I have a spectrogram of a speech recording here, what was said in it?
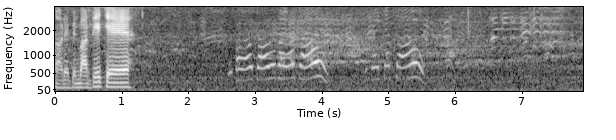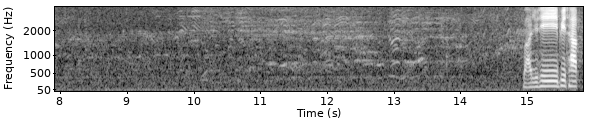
อ่าได้เป็นบานเตะแจ ไม่ไปเอาเสาไม่ไปเอาเสาไม่ไปจั บเสาบานอยู่ที่พิทักษ์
